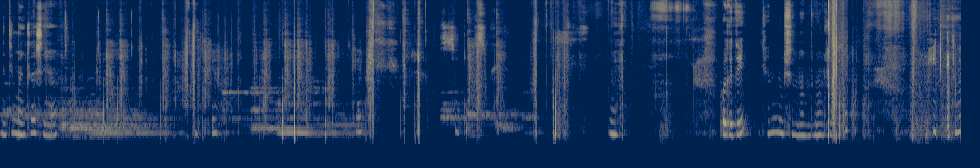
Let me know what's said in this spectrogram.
Ne diyeyim arkadaşlar ya? Bak değil. Kendim ışınlandım. Hiç bakma.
